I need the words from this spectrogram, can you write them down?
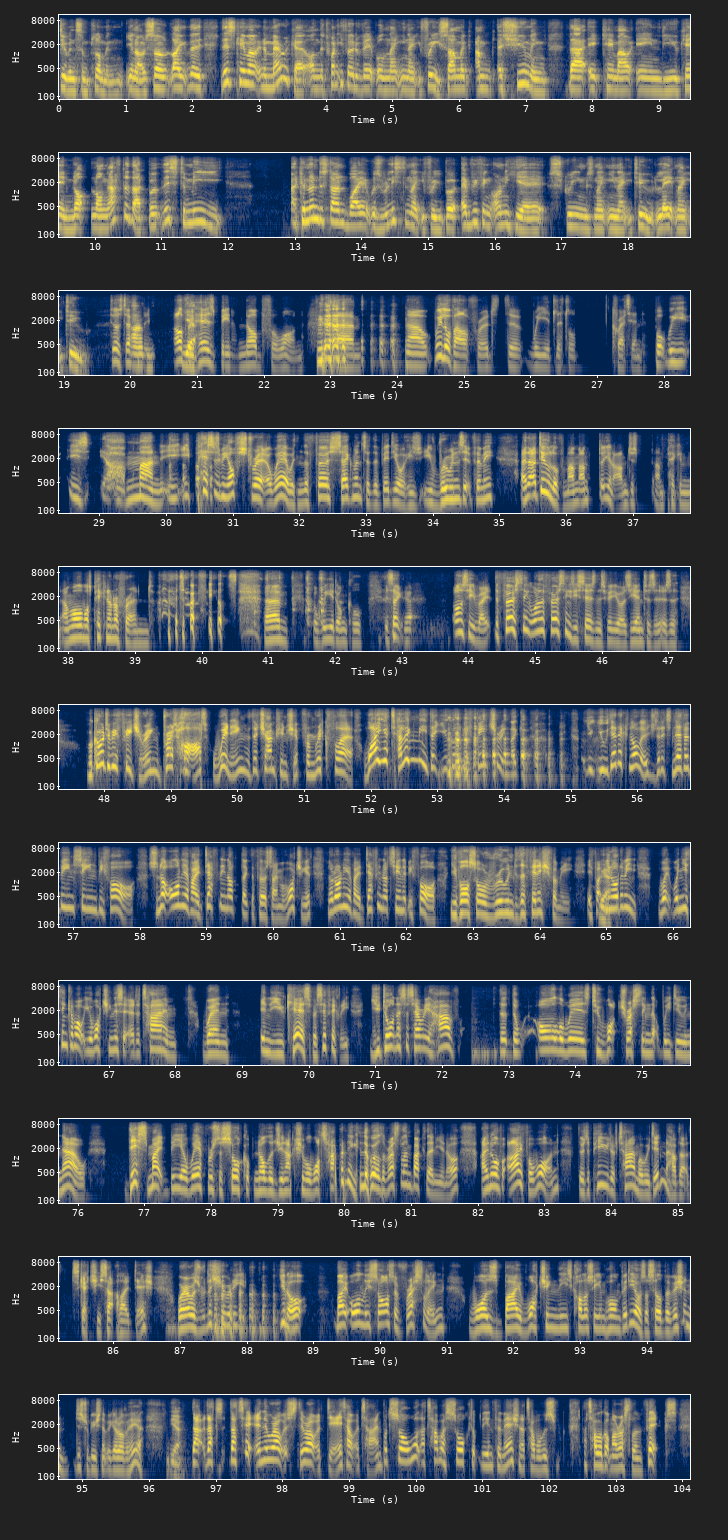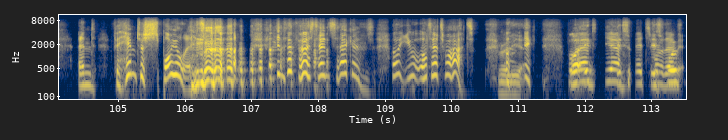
doing some plumbing, you know. So like the this came out in America on the 23rd of April 1993. So I'm I'm assuming that it came out in the UK not long after that. But this to me. I can understand why it was released in 93, but everything on here screams 1992, late 92. does definitely. Um, Alfred yeah. has been a knob for one. Um, now we love Alfred, the weird little cretin, but we he's oh man, he, he pisses me off straight away within the first segment of the video. He's he ruins it for me, and I do love him. I'm, I'm you know I'm just I'm picking I'm almost picking on a friend. That's how it feels. Um, a weird uncle. It's like Yeah. honestly, right? The first thing, one of the first things he says in this video as he enters it is a we're going to be featuring Bret Hart winning the championship from Ric Flair. Why are you telling me that you're going to be featuring? Like, you, you then acknowledge that it's never been seen before. So not only have I definitely not, like the first time of watching it, not only have I definitely not seen it before, you've also ruined the finish for me. If I, Yeah. you know what I mean, when, when you think about you're watching this at a time when, in the UK specifically, you don't necessarily have the, the all the ways to watch wrestling that we do now this might be a way for us to soak up knowledge in actual what's happening in the world of wrestling back then. You know, I know for I, for one, there was a period of time where we didn't have that sketchy satellite dish, where I was literally, you know, my only source of wrestling was by watching these Coliseum home videos or Silver Vision distribution that we got over here. Yeah. That that's that's it. And they were out of they were out of date, out of time. But so what? That's how I soaked up the information. That's how I was. That's how I got my wrestling fix. And for him to spoil it in the first ten seconds, oh, you what a twat! Brilliant. Like, but Well, um, it's- yeah, it's- it's, It's one of them. worth.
